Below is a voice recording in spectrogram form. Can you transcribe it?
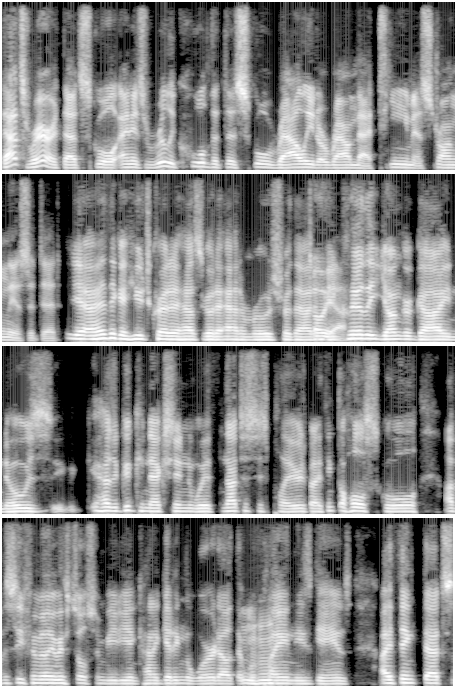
that's rare at that school. And it's really cool that the school rallied around that team as strongly as it did. Yeah, I think a huge credit has to go to Adam Rose for that. Oh, I mean, yeah. clearly, younger guy knows has a good connection with not just his players, but I think the whole school. Obviously, familiar with social media and kind of getting the word out that Mhm. we're playing these games. I think that's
